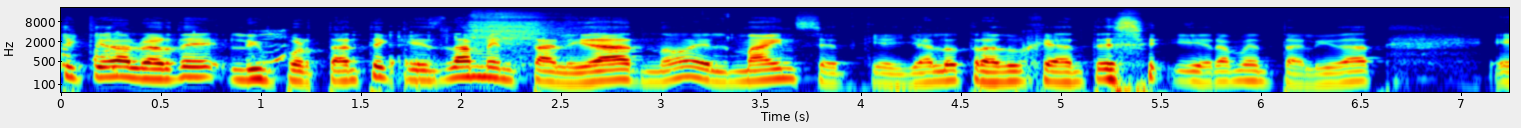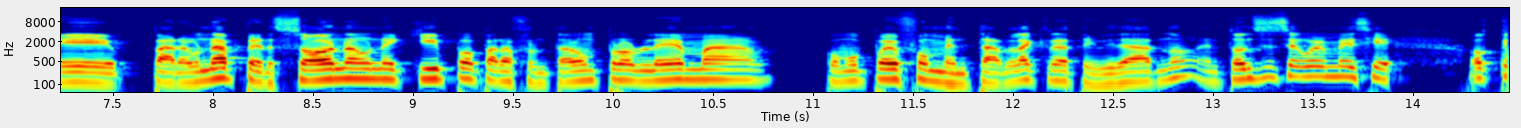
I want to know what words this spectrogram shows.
te quiero hablar de lo importante que es la mentalidad, ¿no? El mindset, que ya lo traduje antes y era mentalidad. Eh, para una persona, un equipo, para afrontar un problema, cómo puede fomentar la creatividad, ¿no? Entonces ese güey me decía, ok,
